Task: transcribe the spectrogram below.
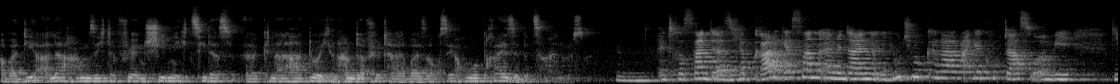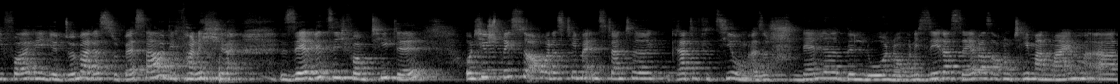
Aber die alle haben sich dafür entschieden, ich ziehe das äh, knallhart durch und haben dafür teilweise auch sehr hohe Preise bezahlen müssen. Hm, interessant. Also ich habe gerade gestern ähm, in deinen YouTube-Kanal reingeguckt, da hast du irgendwie die Folge Je dümmer, desto besser. Die fand ich sehr witzig vom Titel. Und hier sprichst du auch über das Thema instante Gratifizierung, also schnelle Belohnung. Und ich sehe das selber, ist auch ein Thema in meinem äh,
